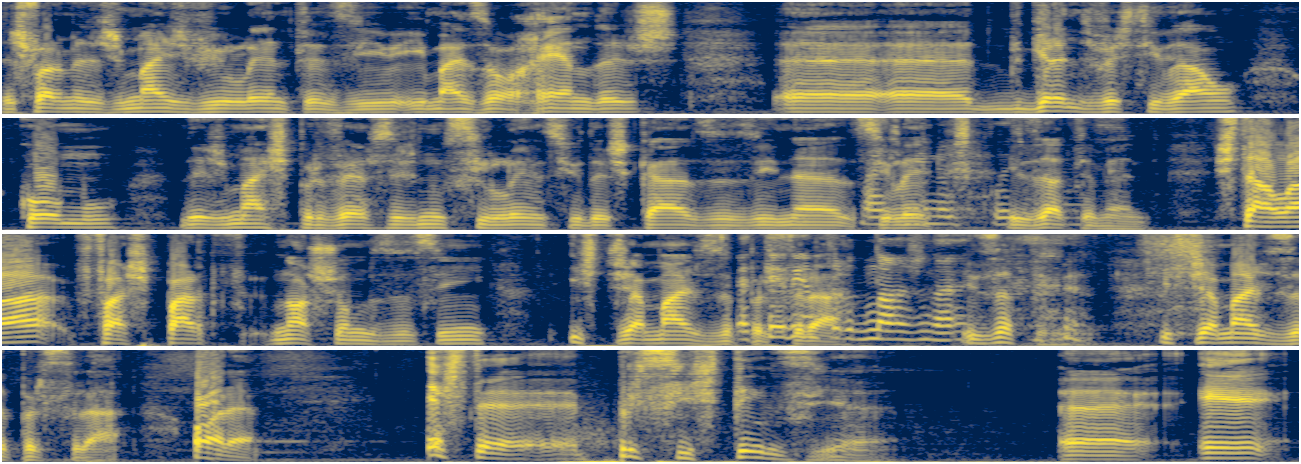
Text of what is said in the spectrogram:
das formas mais violentas e, e mais horrendas, uh, uh, de grande vastidão, como das mais perversas no silêncio das casas e na silêncio. Exatamente. Está lá, faz parte, nós somos assim, isto jamais desaparecerá. Até dentro de nós, não é? Exatamente. Isto jamais desaparecerá. Ora, esta persistência uh, é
